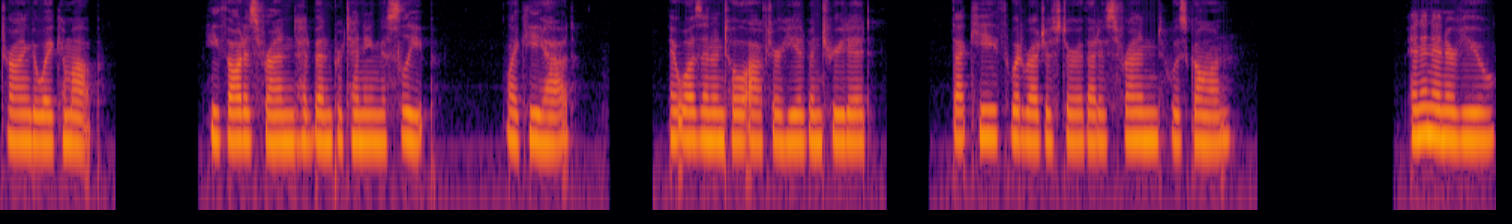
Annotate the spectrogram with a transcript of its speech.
trying to wake him up. He thought his friend had been pretending to sleep, like he had. It wasn't until after he had been treated that Keith would register that his friend was gone. In an interview,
